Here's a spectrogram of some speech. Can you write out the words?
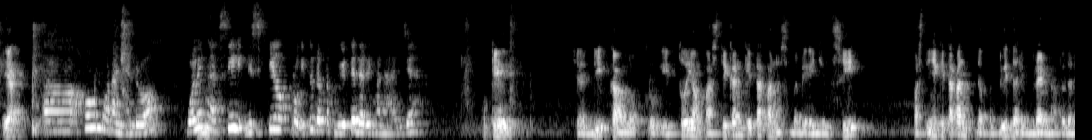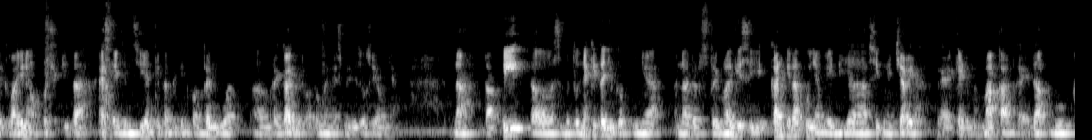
Ya. Uh, aku mau nanya dong, boleh Hmm. nggak sih di spill kru itu dapat duitnya dari mana aja? Oke, jadi kalau kru itu yang pasti kan kita karena sebagai agency, pastinya kita kan dapat duit dari brand atau dari klien yang approach kita as agency yang kita bikin konten buat uh, mereka gitu atau manage media sosialnya. Nah, tapi uh, sebetulnya kita juga punya another stream lagi sih. Kan kita punya media signature ya, kayak kayak Demen Makan, kayak Darkbook.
